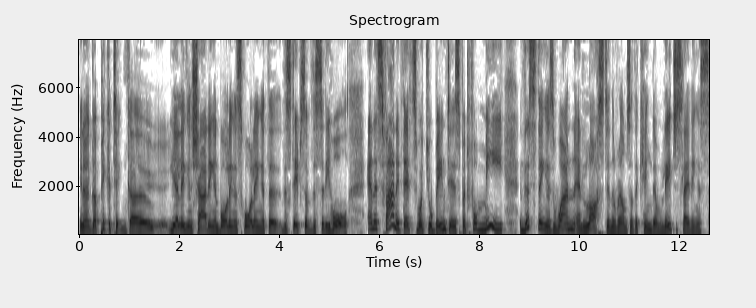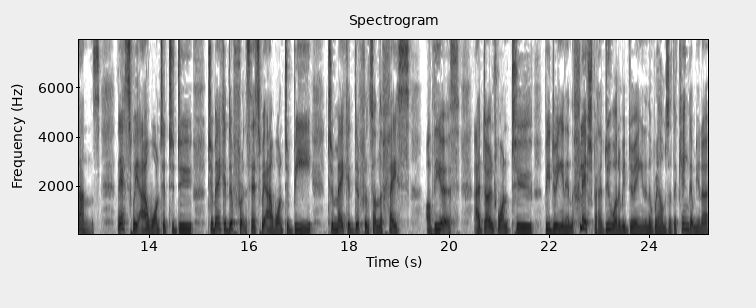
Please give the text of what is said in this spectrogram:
you know, go picketing, go yelling and shouting and bawling and squalling at the, the steps of the city hall. And it's fine if that's what your bent is. But for me, this thing is won and lost in the realms of the kingdom, legislating as sons. That's where I wanted to do, to make a difference. That's where I want to be, to make a difference on the face of the earth. I don't want to be doing it in the flesh, but I do want to be doing it in the realms of the kingdom, you know.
